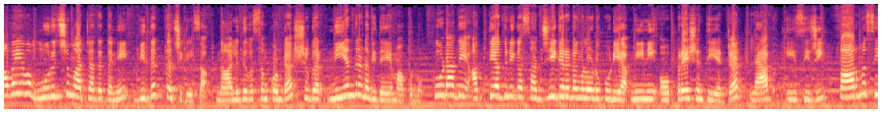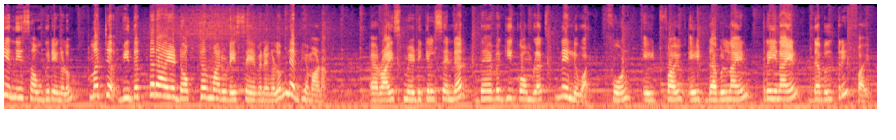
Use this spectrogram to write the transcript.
അവയവം മുറിച്ചു മാറ്റാതെ തന്നെ വിദഗ്ധ ചികിത്സ. നാല് ദിവസം കൊണ്ട് ഷുഗർ നിയന്ത്രണ വിധേയമാക്കുന്നു. കൂടാതെ അത്യാധുനിക സജ്ജീകരണങ്ങളോടുകൂടിയ mini operation theatre lab E C G pharmacy എന്നീ സൗകര്യങ്ങളും മറ്റ് വിദഗ്ധരായ ഡോക്ടർമാരുടെ സേവനങ്ങളും ലഭ്യമാണ്. Arise medical centre Devaki complex Nelluvai. Phone eight five eight double nine three nine double three five.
